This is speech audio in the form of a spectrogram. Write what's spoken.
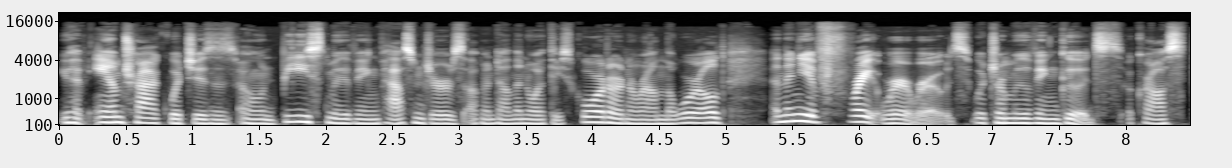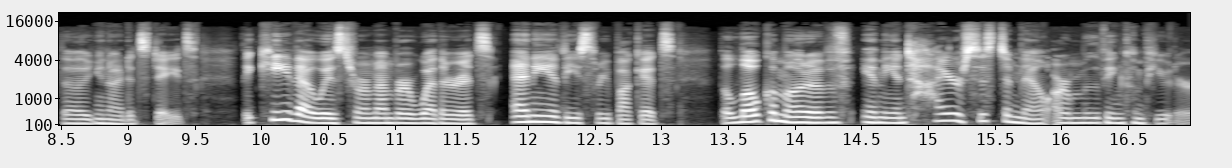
You have Amtrak, which is its own beast, moving passengers up and down the Northeast Corridor and around the world. And then you have freight railroads, which are moving goods across the United States. The key, though, is to remember whether it's any of these three buckets the locomotive and the entire system now are moving computers.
